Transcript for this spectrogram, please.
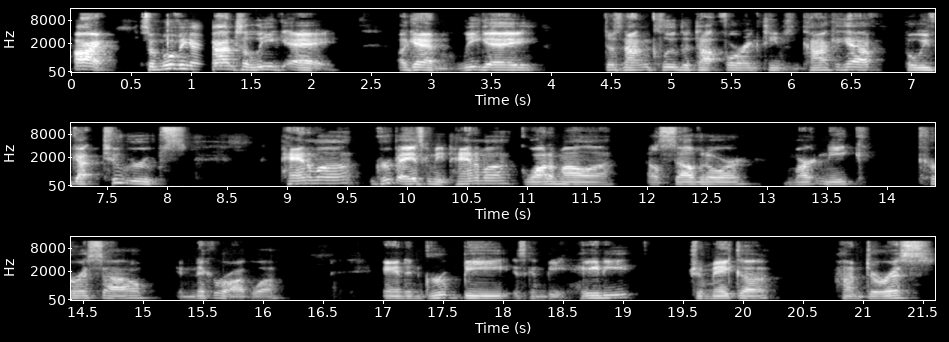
All right, so moving on to League A. Again, League A does not include the top four ranked teams in CONCACAF, but we've got two groups. Panama, Group A is going to be Panama, Guatemala, El Salvador, Martinique, Curacao, and Nicaragua. And in Group B is going to be Haiti, Jamaica, Honduras,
